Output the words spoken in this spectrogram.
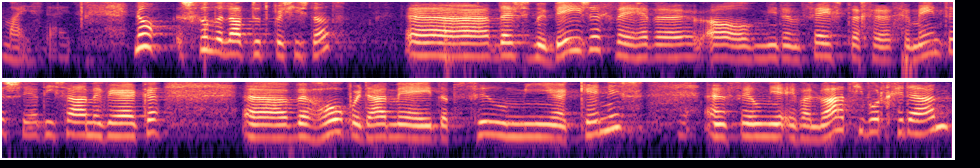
majesteit? Nou, Schuldenlab doet precies dat. Uh, daar is het mee bezig. Wij hebben al meer dan 50 uh, gemeentes die samenwerken. Uh, we hopen daarmee dat veel meer kennis en veel meer evaluatie wordt gedaan. Uh,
